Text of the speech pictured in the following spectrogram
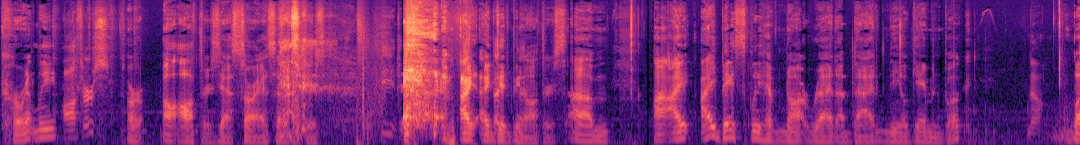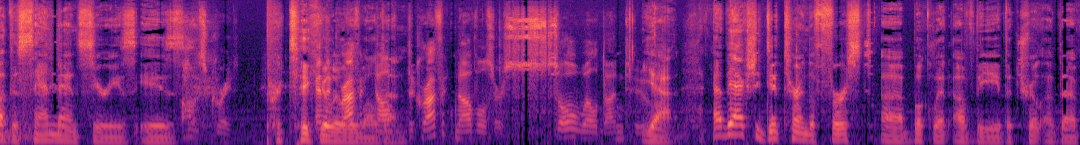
currently, Authors. or uh, authors. Yes, sorry, I said actors. I, I did mean authors. Um, I I basically have not read a bad Neil Gaiman book, no. but the Sandman series is Oh, it's great. Particularly the graphic well nov- done. the graphic novels are so well done too. Yeah, and they actually did turn the first uh, booklet of the the trill of the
